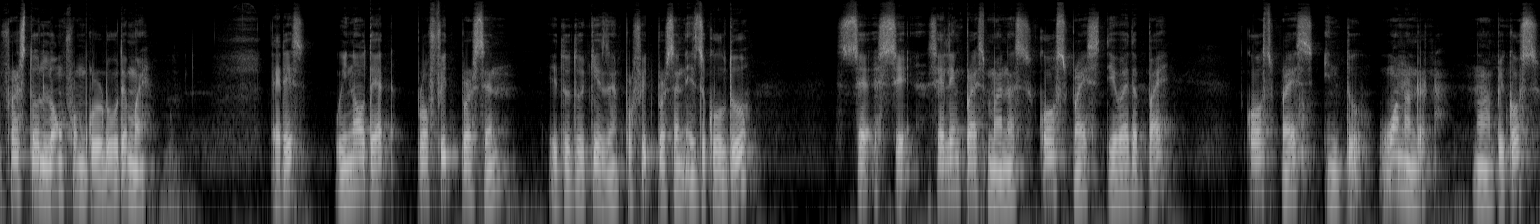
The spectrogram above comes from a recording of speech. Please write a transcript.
First the long form do moi eh? that is we know that profit percent itu to ki profit percent is equal to selling price minus cost price divided by cost price into 100 now because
